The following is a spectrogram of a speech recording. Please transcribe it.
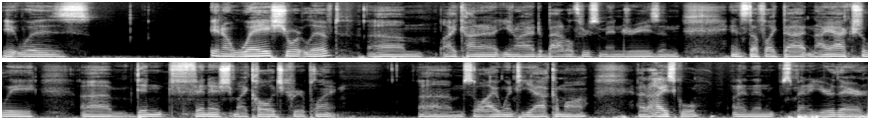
it was in a way short lived. Um, I kind of you know I had to battle through some injuries and and stuff like that, and I actually um, didn't finish my college career playing. Um, so I went to Yakima out of high school and then spent a year there.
